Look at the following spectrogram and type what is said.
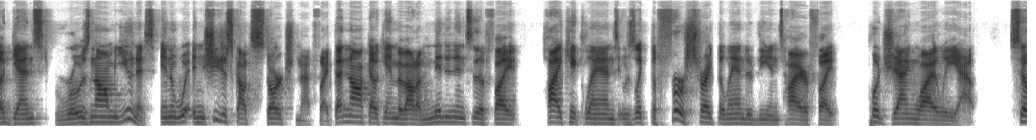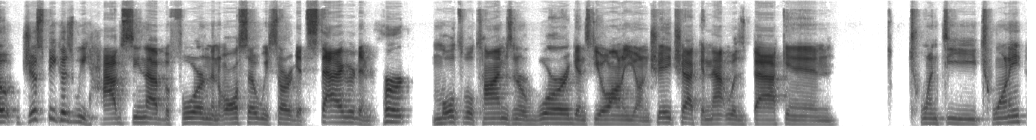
against Rose Namajunas in a way, and she just got starched in that fight. That knockout came about a minute into the fight. High kick lands. It was like the first strike that landed of the entire fight, put Zhang Weili out. So just because we have seen that before, and then also we saw her get staggered and hurt multiple times in her war against Joanna Jędrzejczyk, and that was back in 2020.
